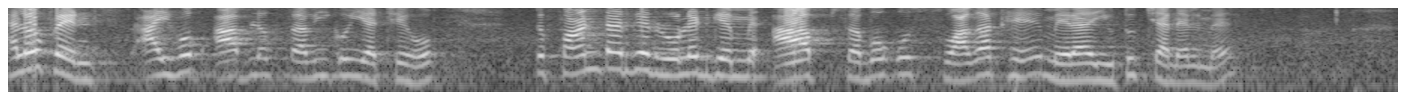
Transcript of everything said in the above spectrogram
Hello friends I hope आप लोग सभी को ही अच्छे हो। तो फान टारगेट रोलेट गेम में आप सबों को स्वागत है मेरा यूट्यूब चैनल में।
